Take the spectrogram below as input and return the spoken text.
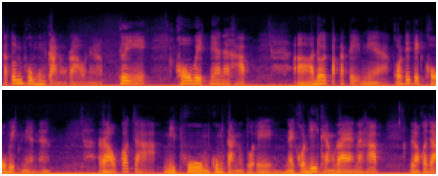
กระตุ้นภูมิคุ้มกันของเรานะครับคืออย่างนี้โควิดเนี่ยนะครับโดยปกติเนี่ยคนที่ติดโควิดเนี่ยนะ เราก็จะมีภูมิคุ้มกันของตัวเอง ในคนที่แข็งแรงนะครับ เราก็จะ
